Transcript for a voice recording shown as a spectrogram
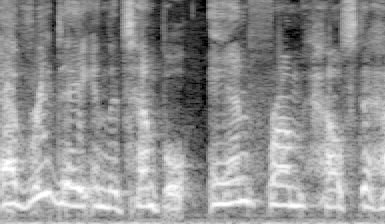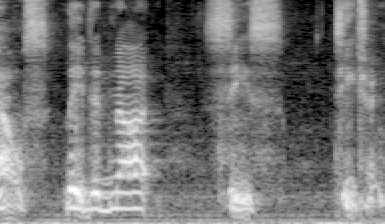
every day in the temple and from house to house, they did not cease teaching.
